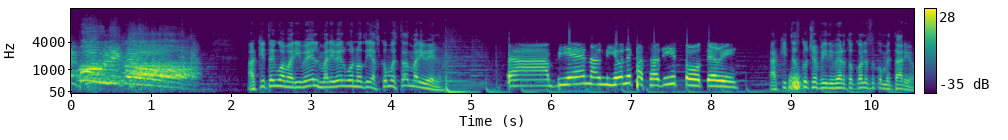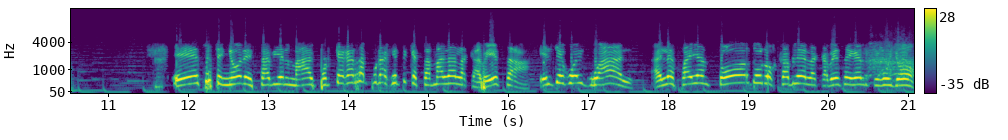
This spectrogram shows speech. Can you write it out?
el público? Aquí tengo a Maribel. Maribel, buenos días. ¿Cómo estás, Maribel? Ah, bien, al millón de pasadito, Terry. Aquí te escucha Filiberto. ¿Cuál es su comentario? Ese señor está bien mal, porque agarra pura gente que está mala a la cabeza. Él llegó igual. A él le fallan todos los cables de la cabeza y él llegó yo.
